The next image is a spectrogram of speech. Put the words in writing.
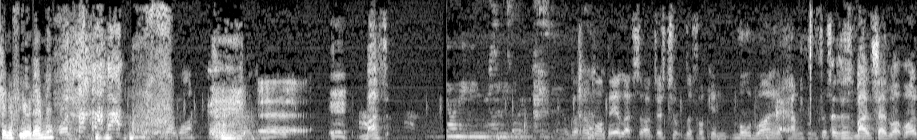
Been a few of them. Got one. Uh, Matt, I've got no more beer left, so I've just took the fucking mulled wine in a pan from as this man said, what one?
